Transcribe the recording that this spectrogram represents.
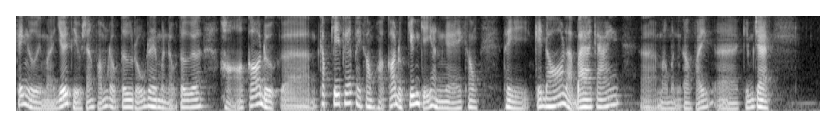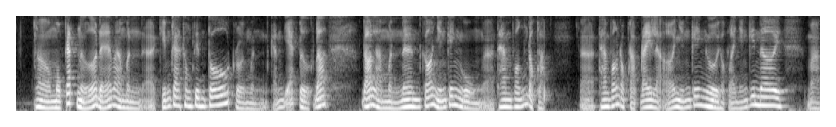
cái người mà giới thiệu sản phẩm đầu tư rủ rê mình đầu tư đó, họ có được uh, cấp giấy phép hay không? Họ có được chứng chỉ hành nghề hay không? Thì cái đó là ba cái uh, mà mình cần phải uh, kiểm tra. Uh, một cách nữa để mà mình uh, kiểm tra thông tin tốt rồi mình cảnh giác được đó đó là mình nên có những cái nguồn uh, tham vấn độc lập à, tham vấn độc lập đây là ở những cái người hoặc là những cái nơi mà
